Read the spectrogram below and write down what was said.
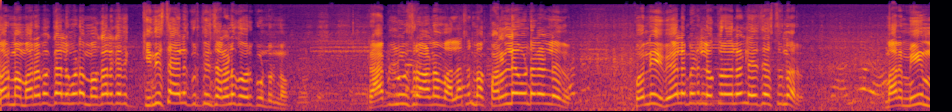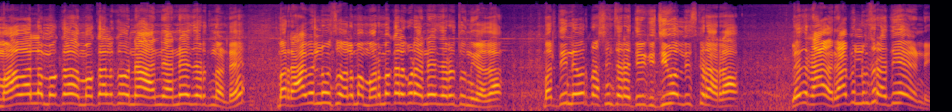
మరి మా మరమగ్గాలు కూడా మొక్కల కంటే కింది స్థాయిలో గుర్తించాలని కోరుకుంటున్నాం. ర్యాపిడ్ రూమ్స్ రావడం వల్ల అసలు మాకు పనులే ఉండడం లేదు. కొన్ని వేల మీటర్లు ఒక్క రోజుల్లో వేసేస్తున్నారు మరి మీ మా వల్ల మొక్క మొక్కలకు నా అన్ని అన్యాయం జరుగుతుందంటే మరి ర్యాపిడ్ రూమ్స్ వల్ల మా మరమొక్కలు కూడా అన్యాయం జరుగుతుంది కదా. మరి దీన్ని ఎవరు ప్రశ్నించారా? దీనికి జీవోలు తీసుకురారా? లేదా రా ర్యాపిడ్ రూమ్స్ రద్దు చేయండి.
